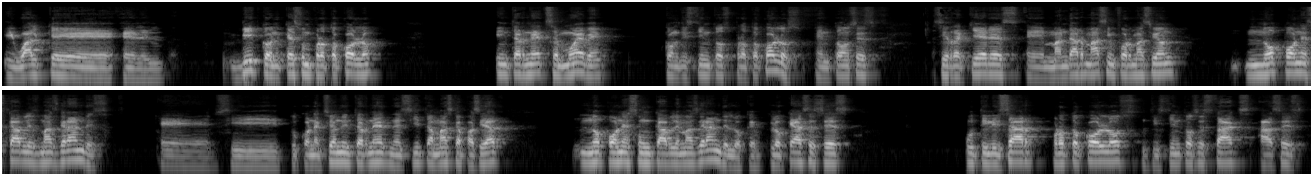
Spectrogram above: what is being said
igual que el Bitcoin, que es un protocolo, Internet se mueve con distintos protocolos. Entonces, si requieres eh, mandar más información, no pones cables más grandes. Eh, si tu conexión de Internet necesita más capacidad, no pones un cable más grande. Lo que, lo que haces es utilizar protocolos, distintos stacks, haces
